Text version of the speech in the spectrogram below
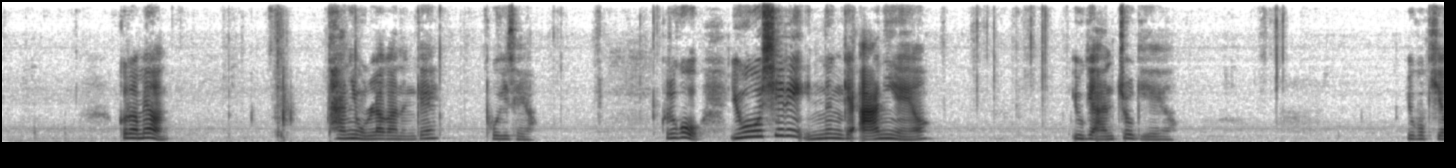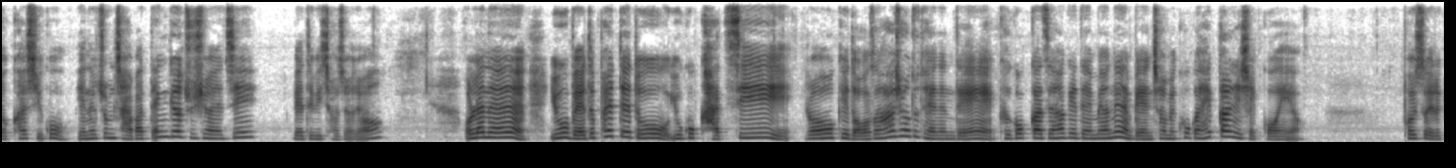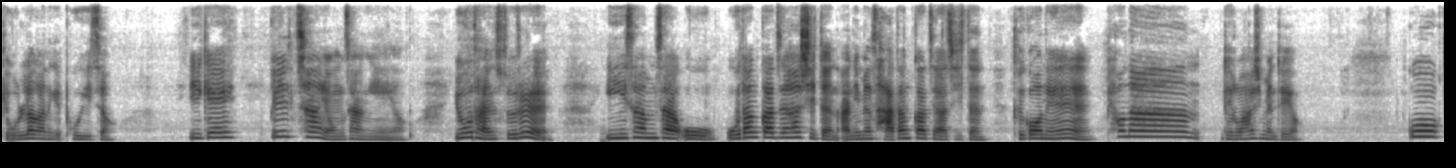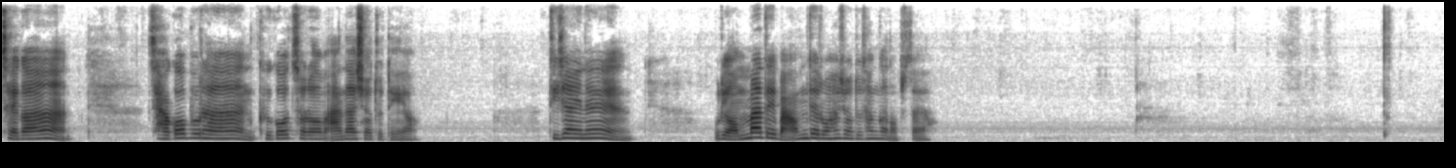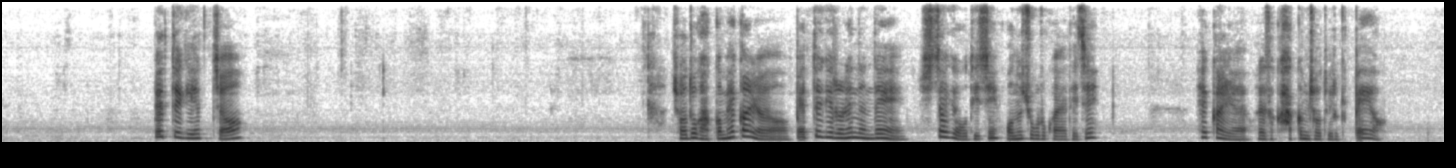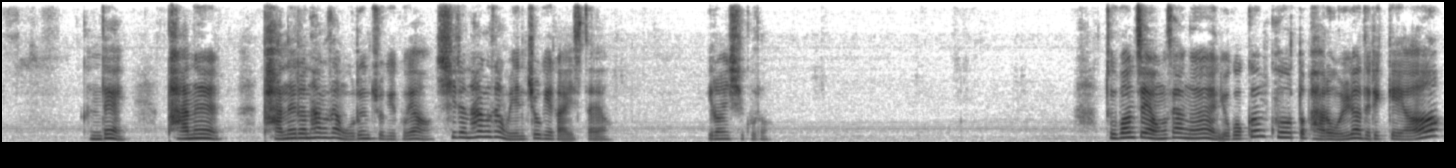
그러면 단이 올라가는 게 보이세요. 그리고 요 실이 있는 게 아니에요. 요게 안쪽이에요. 요거 기억하시고 얘는 좀 잡아 당겨 주셔야지 매듭이 젖어요. 원래는 요 매듭 할 때도 요거 같이 이렇게 넣어서 하셔도 되는데 그것까지 하게 되면은 맨 처음에 코가 헷갈리실 거예요. 벌써 이렇게 올라가는 게 보이죠? 이게 1차 영상이에요. 요 단수를 2, 3, 4, 5, 5단까지 하시든 아니면 4단까지 하시든 그거는 편한 대로 하시면 돼요. 꼭 제가 작업을 한 그것처럼 안 하셔도 돼요. 디자인은 우리 엄마들 마음대로 하셔도 상관없어요. 빼뜨기 했죠. 저도 가끔 헷갈려요. 빼뜨기를 했는데 시작이 어디지? 어느 쪽으로 가야 되지? 헷갈려요. 그래서 가끔 저도 이렇게 빼요. 근데 바늘, 바늘은 항상 오른쪽이고요. 실은 항상 왼쪽에 가 있어요. 이런 식으로. 두 번째 영상은 요거 끊고 또 바로 올려드릴게요.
